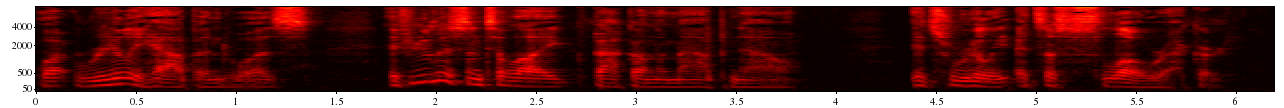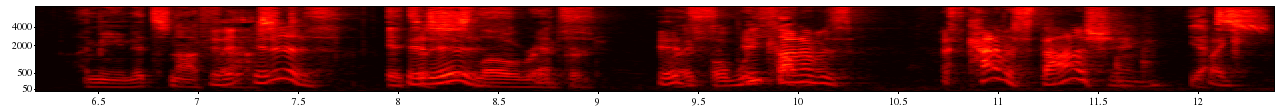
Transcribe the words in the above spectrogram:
what really happened was if you listen to like back on the map now it's really it's a slow record i mean it's not It, fast it is. it's It a is. slow record It's, right but we it kind of is. It's kind of astonishing. yes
